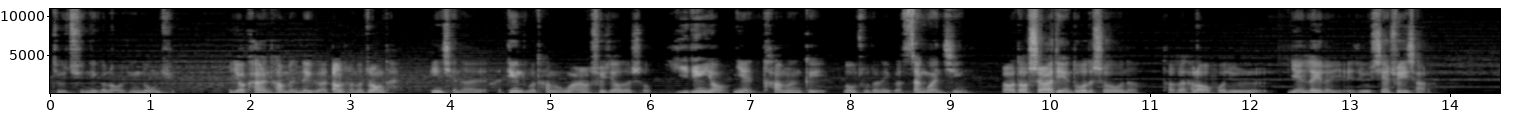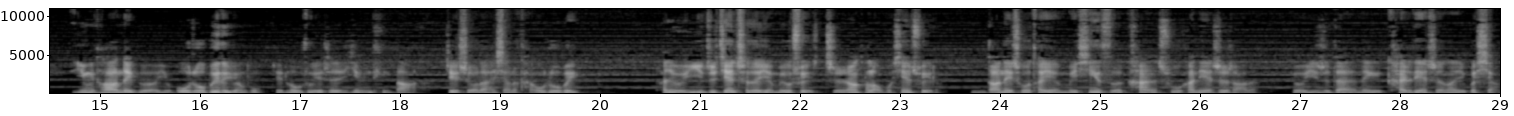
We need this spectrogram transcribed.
就去那个老君洞去，要看他们那个当场的状态，并且呢还叮嘱他们晚上睡觉的时候一定要念他们给楼主的那个三观经，然后到十二点多的时候呢，他和他老婆就是念累了，也就先睡下了。因为他那个有欧洲杯的缘故，这楼主也是瘾挺大的。这时候呢，还想着看欧洲杯，他就一直坚持的也没有睡，只让他老婆先睡了。嗯，当然那时候他也没心思看书、看电视啥的，就一直在那开着电视呢，有个响，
